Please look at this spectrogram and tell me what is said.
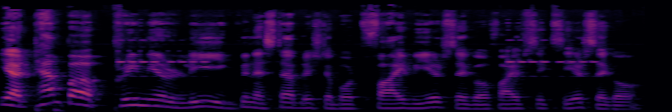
Yeah, Tampa Premier League been established about five years ago, five six years ago,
